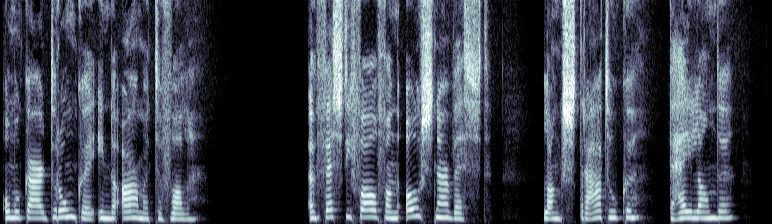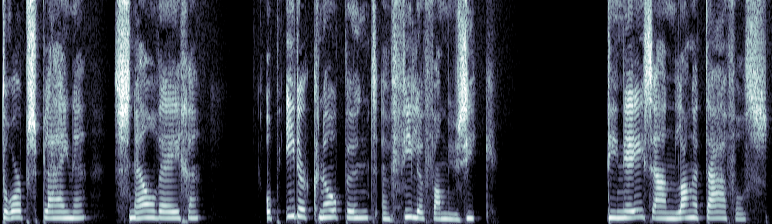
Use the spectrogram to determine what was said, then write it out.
om elkaar dronken in de armen te vallen. Een festival van oost naar west. Langs straathoeken, weilanden, dorpspleinen, snelwegen. Op ieder knooppunt een file van muziek. Diners aan lange tafels,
